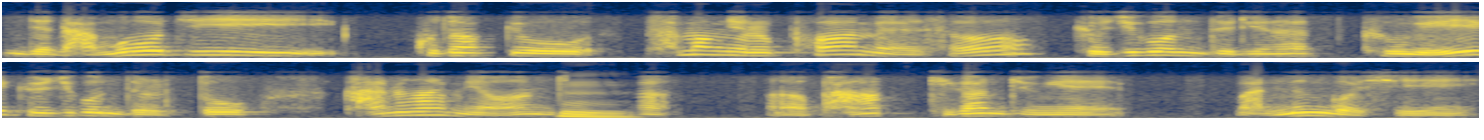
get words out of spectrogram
이제 나머지 고등학교 3학년을 포함해서 교직원들이나 그 외의 교직원들도 가능하면 음. 어, 방학 기간 중에 맞는 것이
